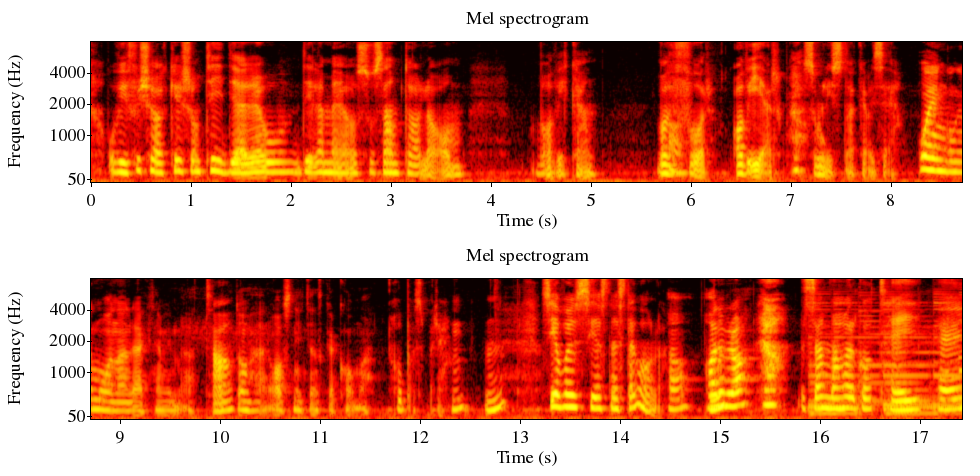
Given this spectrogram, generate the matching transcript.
Och vi försöker som tidigare att dela med oss och samtala om vad vi kan, vad vi får av er som lyssnar kan vi säga. Och en gång i månaden räknar vi med att Ja. de här avsnitten ska komma. Hoppas på det. Mm. Mm. Se vad vi ses nästa gång då. Ja, ha det bra! Detsamma, ha det gott, hej! Hej!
